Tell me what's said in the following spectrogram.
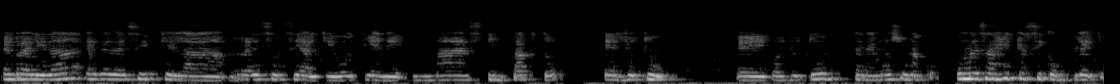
En realidad he de decir que la red social que hoy tiene más impacto es YouTube Eh, con YouTube tenemos un mensaje casi completo,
